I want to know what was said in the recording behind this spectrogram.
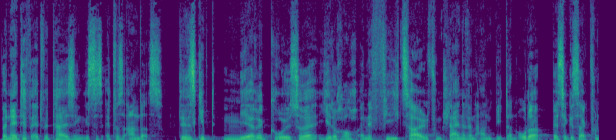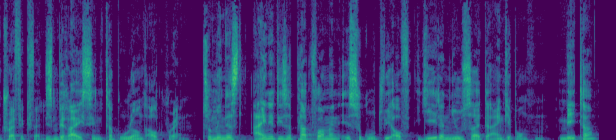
Bei Native Advertising ist es etwas anders. Denn es gibt mehrere größere, jedoch auch eine Vielzahl von kleineren Anbietern oder besser gesagt von Trafficquellen. In diesem Bereich sind Taboola und Outbrain. Zumindest eine dieser Plattformen ist so gut wie auf jeder Newsseite eingebunden. Meta,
